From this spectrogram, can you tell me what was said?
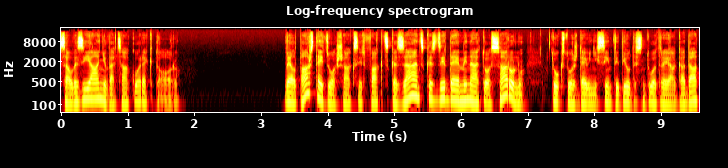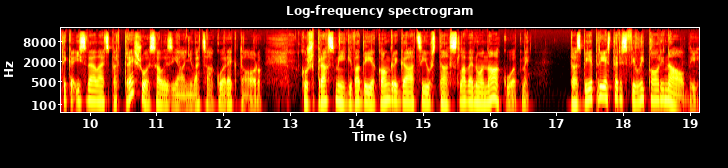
Salesiāņu vecāko rektoru. Vēl pārsteidzošāks ir fakts, ka zēns, kas dzirdēja minēto sarunu, 1922. gadā tika izvēlēts par trešo salīdzjāņu vecāko rektoru, kurš prasmīgi vadīja kongregāciju uz tās slaveno nākotni. Tas bija priesteris Filipo Rinaldi.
